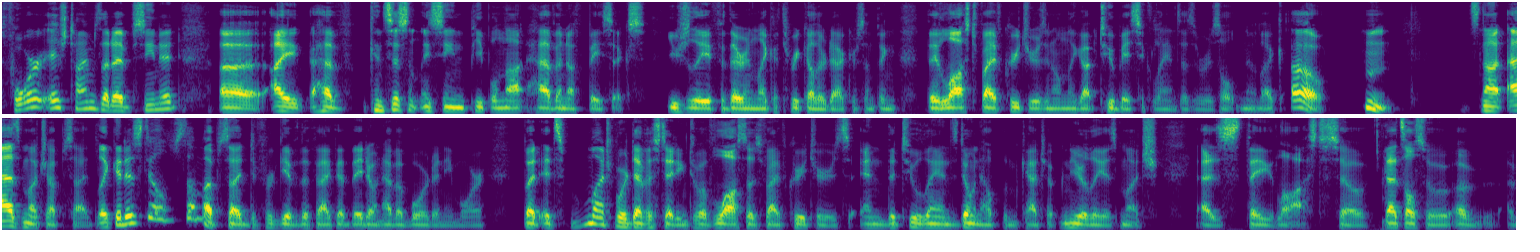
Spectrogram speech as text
four-ish times that I've seen it, uh, I have consistently seen people not have enough basics. Usually, if they're in like a three-color deck or something, they lost five creatures and only got two basic lands as a result, and they're like, "Oh, hmm, it's not as much upside. Like it is still some upside to forgive the fact that they don't have a board anymore, but it's much more devastating to have lost those five creatures, and the two lands don't help them catch up nearly as much as they lost. So that's also a, a,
